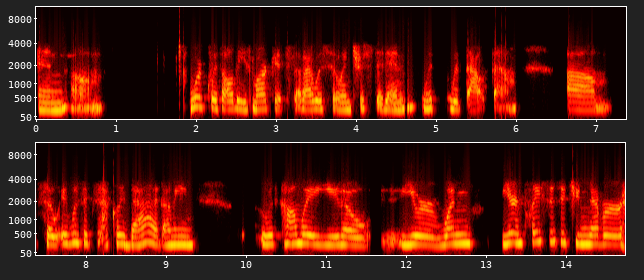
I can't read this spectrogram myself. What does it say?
and um, work with all these markets that I was so interested in with, without them. Um, so it was exactly that. I mean, with Conway, you know, you're one, you're in places that you never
